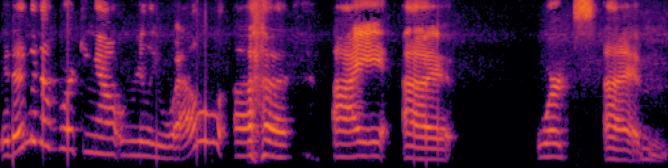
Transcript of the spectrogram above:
It ended up working out really well. Uh, I uh, worked um,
